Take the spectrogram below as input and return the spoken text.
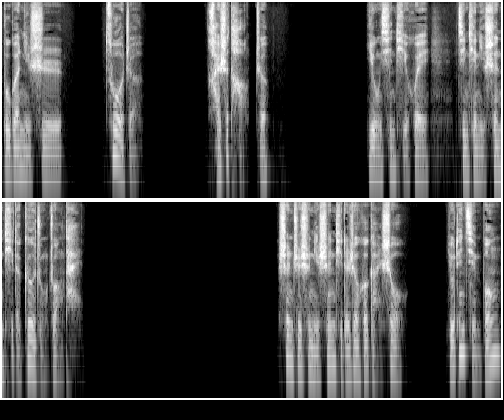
不管你是。坐着，还是躺着，用心体会今天你身体的各种状态，甚至是你身体的任何感受，有点紧绷，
